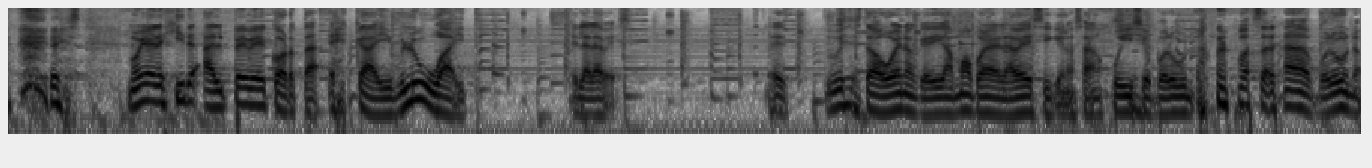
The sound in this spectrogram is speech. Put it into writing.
Es- me voy a elegir al PB corta, Sky, Blue White, el Alavés. Eh, hubiese estado bueno que digan, vamos a poner a la vez y que nos hagan juicio por uno. no pasa nada por uno.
